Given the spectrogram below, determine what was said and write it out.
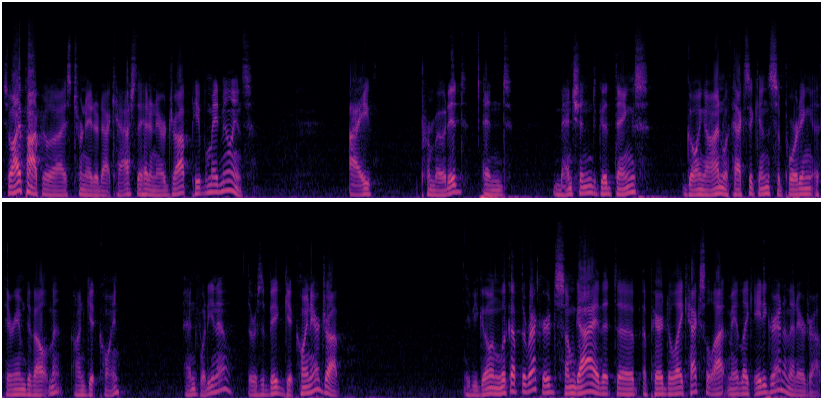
So I popularized Tornado.cash. They had an airdrop. People made millions. I promoted and mentioned good things going on with Hexicans supporting Ethereum development on Gitcoin. And what do you know? There was a big Gitcoin airdrop. If you go and look up the records, some guy that uh, appeared to like Hex a lot made like 80 grand on that airdrop.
